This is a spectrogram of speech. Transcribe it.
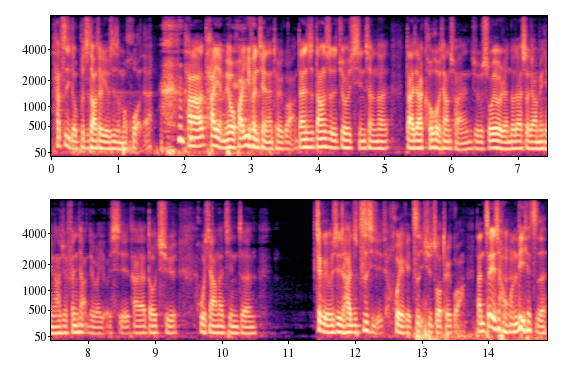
他自己都不知道这个游戏怎么火的，他他也没有花一分钱来推广，但是当时就形成了大家口口相传，就是所有人都在社交媒体上去分享这个游戏，大家都去互相的竞争，这个游戏他就自己会给自己去做推广。但这种例子，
